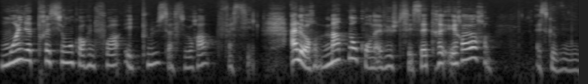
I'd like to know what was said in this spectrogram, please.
Moins il y a de pression, encore une fois, et plus ça sera facile. Alors, maintenant qu'on a vu ces sept erreurs, est-ce que vous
